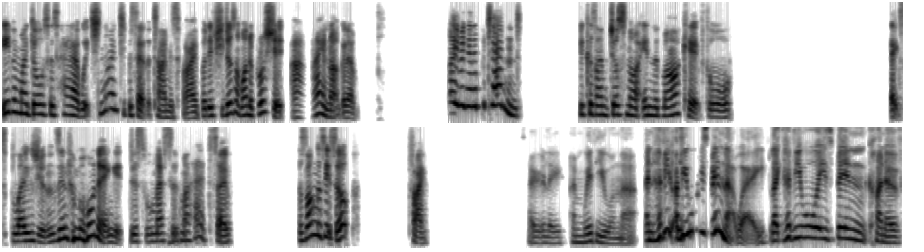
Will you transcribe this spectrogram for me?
even my daughter's hair, which ninety percent of the time is fine. But if she doesn't want to brush it, I, am not gonna, not even gonna pretend, because I'm just not in the market for explosions in the morning. It just will mess with my head. So as long as it's up, fine. Totally. I'm with you on that. And have you have you always been that way? Like have you always been kind of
